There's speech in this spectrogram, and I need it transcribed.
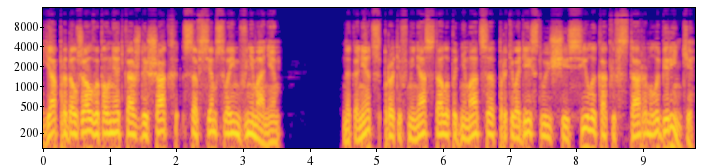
я продолжал выполнять каждый шаг со всем своим вниманием. Наконец, против меня стала подниматься противодействующая сила, как и в старом лабиринте.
